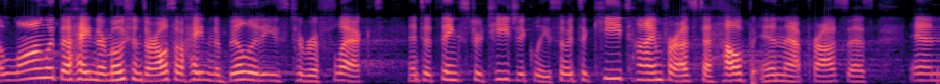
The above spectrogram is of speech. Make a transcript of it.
along with the heightened emotions are also heightened abilities to reflect and to think strategically. So it's a key time for us to help in that process. And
